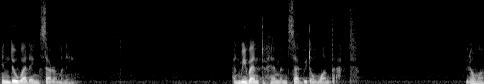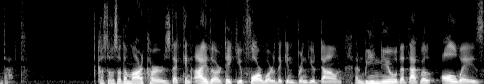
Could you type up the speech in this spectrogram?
Hindu wedding ceremony. And we went to him and said, We don't want that. We don't want that. Because those are the markers that can either take you forward or they can bring you down. And we knew that that will always,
